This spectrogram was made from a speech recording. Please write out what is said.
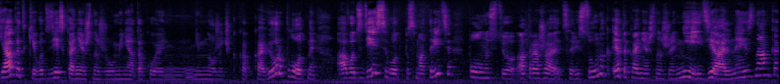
ягодки. Вот здесь, конечно же, у меня такое немножечко как ковер плотный, а вот здесь вот посмотрите, полностью отражается рисунок. Это, конечно же, не идеальная изнанка,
